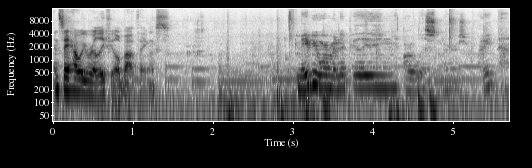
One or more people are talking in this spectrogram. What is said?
and say how we really feel about things. Maybe we're manipulating our listeners right now.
